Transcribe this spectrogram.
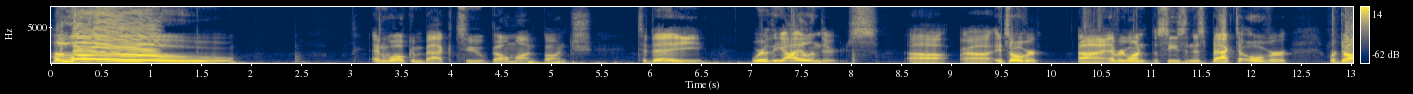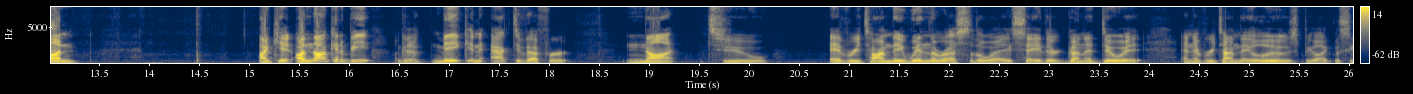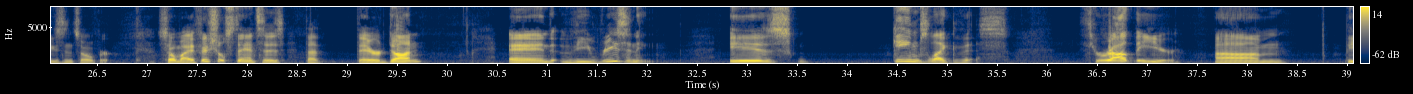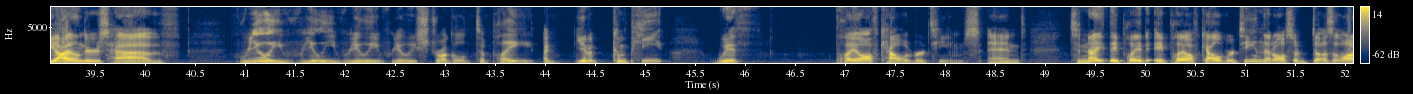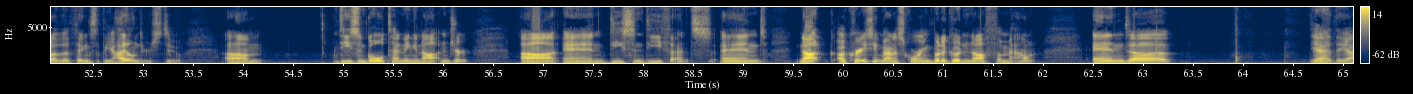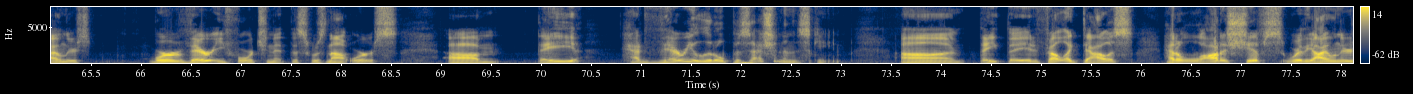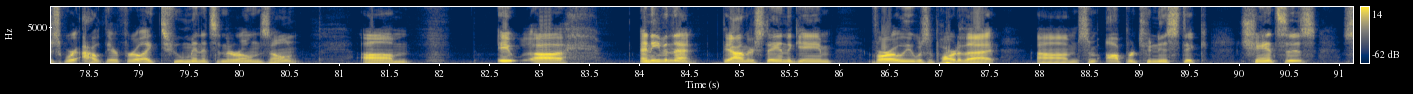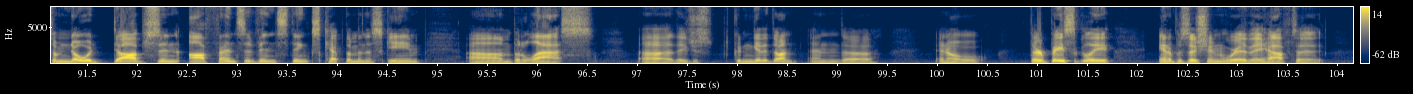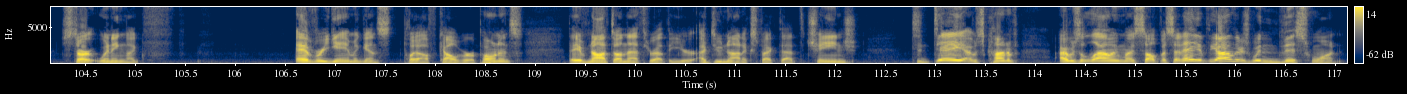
Hello! And welcome back to Belmont Bunch. Today, we're the Islanders. Uh, uh, it's over. Uh, everyone, the season is back to over. We're done. I kid. I'm not going to be. I'm going to make an active effort not to, every time they win the rest of the way, say they're going to do it. And every time they lose, be like, the season's over. So my official stance is that they're done. And the reasoning is games like this. Throughout the year, um, the Islanders have really, really, really, really struggled to play, a, you know, compete with playoff caliber teams. And tonight they played a playoff caliber team that also does a lot of the things that the Islanders do. Um, decent goaltending in Oettinger. Uh, and decent defense, and not a crazy amount of scoring, but a good enough amount. And uh, yeah, the Islanders were very fortunate. This was not worse. Um, they had very little possession in this game. Uh, they, they it felt like Dallas had a lot of shifts where the Islanders were out there for like two minutes in their own zone. Um, it uh, and even then, the Islanders stay in the game. Varley was a part of that. Um, some opportunistic chances, some Noah Dobson offensive instincts kept them in this game. Um, but alas, uh, they just couldn't get it done. And, uh, you know, they're basically in a position where they have to start winning like f- every game against playoff caliber opponents. They have not done that throughout the year. I do not expect that to change. Today, I was kind of I was allowing myself. I said, "Hey, if the Islanders win this one,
